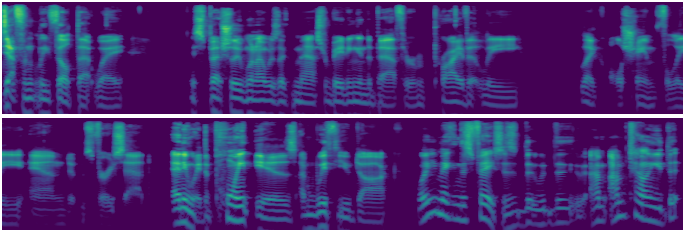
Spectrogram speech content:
definitely felt that way, especially when I was like masturbating in the bathroom privately, like all shamefully, and it was very sad. Anyway, the point is, I'm with you, Doc. Why are you making this face? Is the, the, I'm, I'm telling you that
